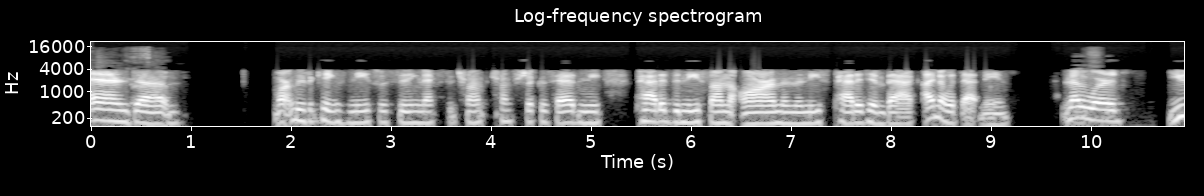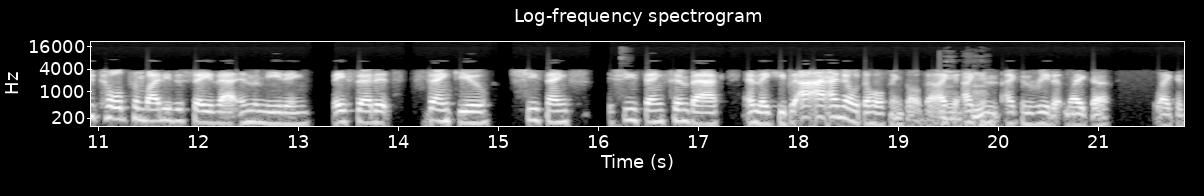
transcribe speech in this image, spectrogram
And um, Martin Luther King's niece was sitting next to Trump. Trump shook his head and he patted the niece on the arm, and the niece patted him back. I know what that means. In other mm-hmm. words, you told somebody to say that in the meeting. They said it. Thank you. She thanks she thanks him back, and they keep it. I, I know what the whole thing's all about. I, mm-hmm. I can I can read it like a like a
